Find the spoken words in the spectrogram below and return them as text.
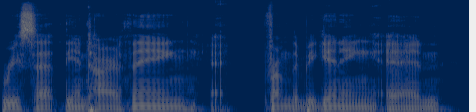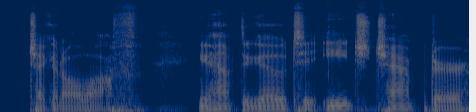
reset the entire thing eh, from the beginning and check it all off. You have to go to each chapter.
